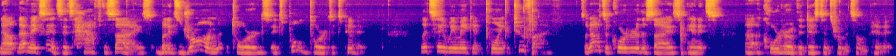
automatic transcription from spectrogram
Now that makes sense. It's half the size, but it's drawn towards, it's pulled towards its pivot. Let's say we make it 0.25. So now it's a quarter of the size and it's uh, a quarter of the distance from its own pivot.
